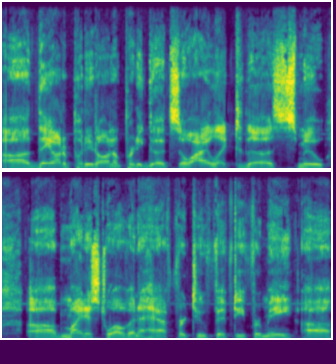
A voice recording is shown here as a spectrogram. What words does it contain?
uh, they ought to put it on them pretty good. So I liked the SMU uh, minus 12 and a half for 250 for me. Uh,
